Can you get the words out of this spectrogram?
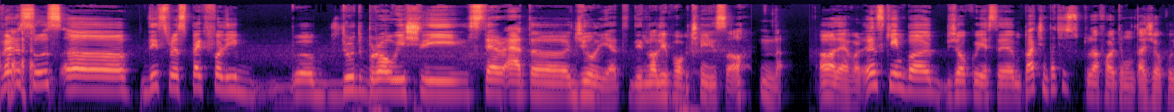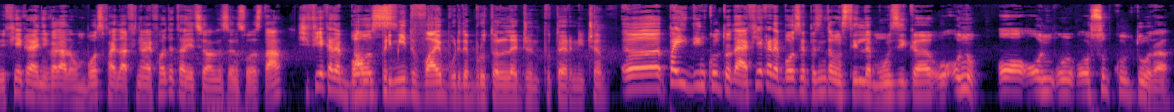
versus uh, disrespectfully uh, dude bro-ishly stare at uh, Juliet din Lollipop Chainsaw. Da. Whatever. În schimb, uh, jocul este... Îmi place, îmi place structura foarte mult a jocului. Fiecare nivel are un boss fight la final, e foarte tradițional în sensul ăsta. Și fiecare boss... Am primit vibe-uri de Brutal Legend puternice. Uh, păi din cultura aia, fiecare boss reprezintă un stil de muzică, o, o nu, o, o, o, o subcultură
